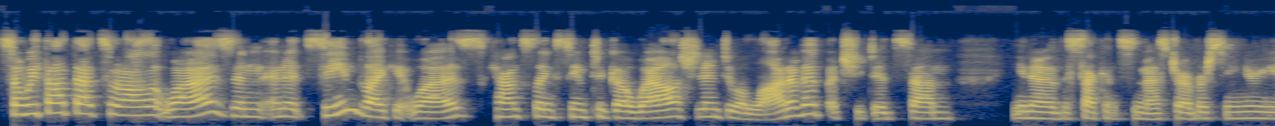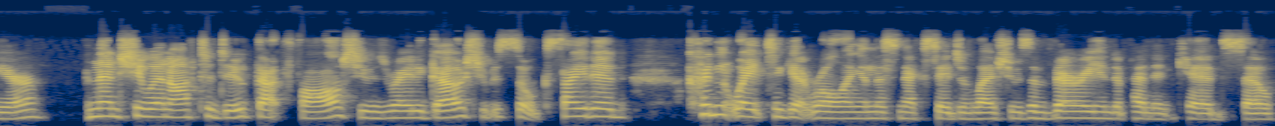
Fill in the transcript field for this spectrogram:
So we thought that's what all it was. And, and it seemed like it was. Counseling seemed to go well. She didn't do a lot of it, but she did some, you know, the second semester of her senior year. And then she went off to Duke that fall. She was ready to go. She was so excited. Couldn't wait to get rolling in this next stage of life. She was a very independent kid. So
